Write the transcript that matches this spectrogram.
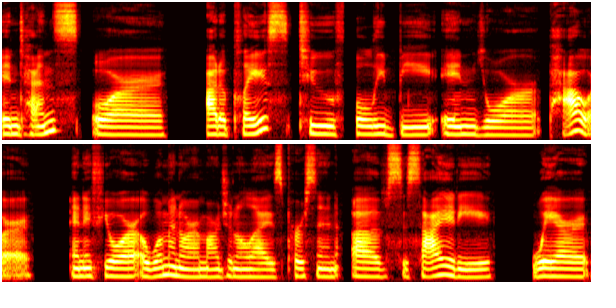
intense or out of place to fully be in your power. And if you're a woman or a marginalized person of society where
